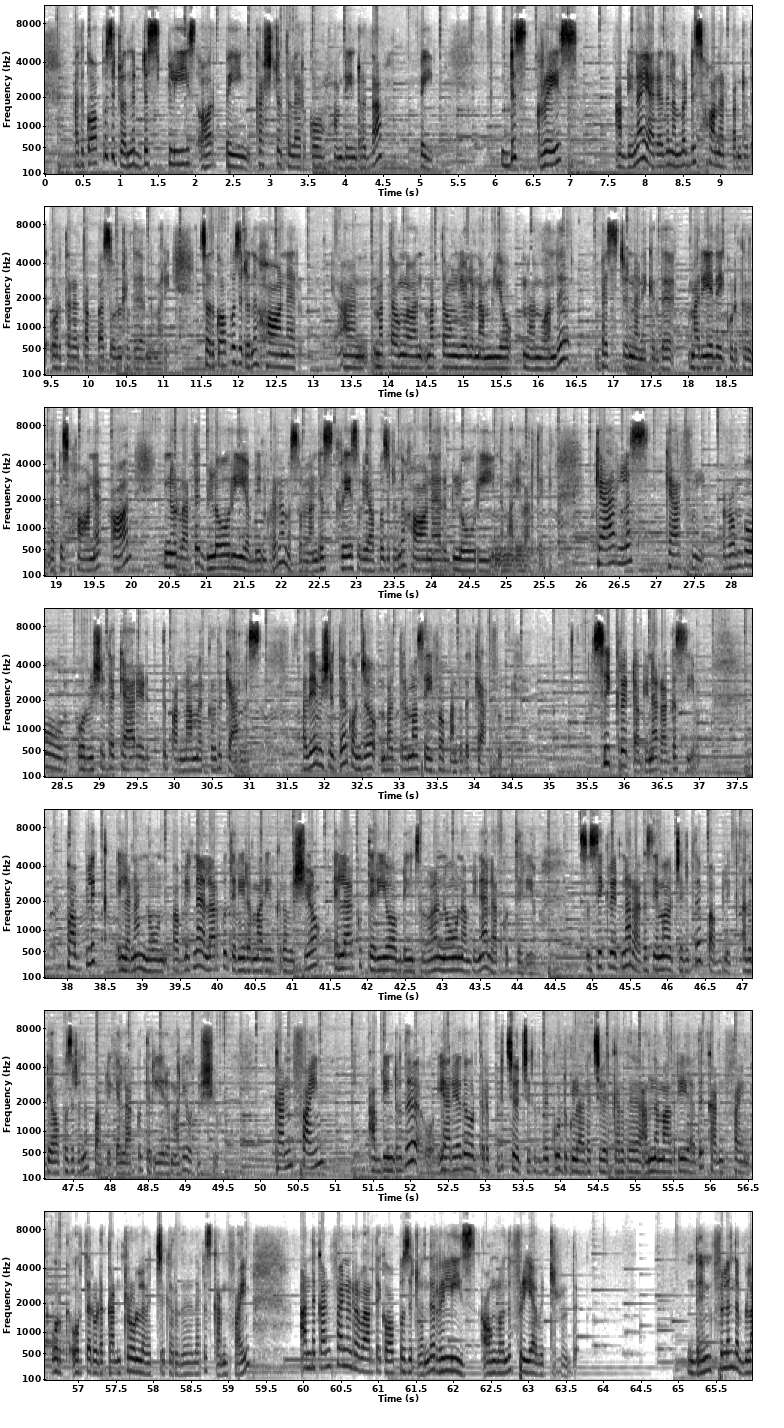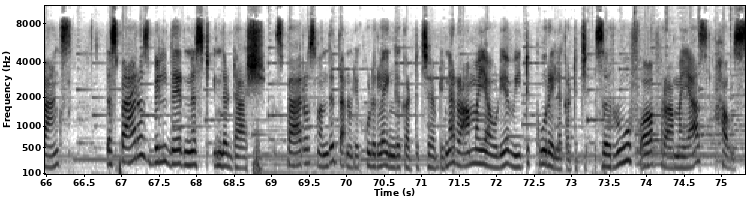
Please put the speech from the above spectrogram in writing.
அதுக்கு ஆப்போசிட் வந்து டிஸ்ப்ளீஸ் ஆர் பெயின் கஷ்டத்தில் இருக்கும் அப்படின்றது தான் பெயின் டிஸ்கிரேஸ் அப்படின்னா யாரையாவது நம்ம டிஸ்ஹானர் பண்ணுறது ஒருத்தரை தப்பாக சொல்கிறது அந்த மாதிரி. ஸோ அதுக்கு ஆப்போசிட் வந்து ஹானர் மற்றவங்கள வந் மற்றவங்களையோ இல்லை நம்மளையோ நம்ம வந்து பெஸ்ட்டுன்னு நினைக்கிறது மரியாதை கொடுக்கறது தட் இஸ் ஹானர் ஆர் இன்னொரு வார்த்தை க்ளோரி அப்படின்னு கூட நம்ம சொல்லலாம். டிஸ்கிரேஸ் உடைய ஆப்போசிட் வந்து ஹானர் க்ளோரி இந்த மாதிரி வார்த்தைகள் கேர்லெஸ் கேர்ஃபுல் ரொம்ப ஒரு விஷயத்த கேர் எடுத்து பண்ணாமல் இருக்கிறது கேர்லெஸ் அதே விஷயத்த கொஞ்சம் பத்திரமா சேஃபாக பண்ணுறது கேர்ஃபுல் சீக்ரெட் அப்படின்னா ரகசியம். பப்ளிக் இல்லைன்னா நோன் பப்ளிக்னா எல்லாருக்கும் தெரிகிற மாதிரி இருக்கிற விஷயம். எல்லாருக்கும் தெரியும் அப்படின்னு சொல்லுவாங்க. நோன் அப்படின்னா எல்லாருக்கும் தெரியும். ஸோ சீக்ரெட்னா ரகசியமாக வச்சுக்கிறது பப்ளிக் அதோடைய ஆப்போசிட் வந்து பப்ளிக் எல்லாருக்கும் தெரியிற மாதிரி ஒரு விஷயம். கன்ஃபைன் அப்படின்றது யாரையாவது ஒருத்தரை பிடிச்சு வச்சுக்கிறது கூட்டுக்குள்ளே அடைச்சி வைக்கிறது அந்த மாதிரி அது கன்ஃபைன் ஒரு ஒருத்தரோட கண்ட்ரோலில் வச்சுக்கிறது தட் இஸ் கன்ஃபைன் அந்த கன்ஃபைன்ன்ற வார்த்தைக்கு ஆப்போசிட் வந்து ரிலீஸ் அவங்கள வந்து ஃப்ரீயாக விட்டுறது. தென் ஃபில் இந்த blanks the sparrows fill their nest இந்த டேஷ் ஸ்பேரோஸ் வந்து தன்னுடைய கூடுகளை எங்கே கட்டுச்சு அப்படின்னா ராமையாவுடைய வீட்டு கூரையில் கட்டுச்சு. So roof of Ramaiah's house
